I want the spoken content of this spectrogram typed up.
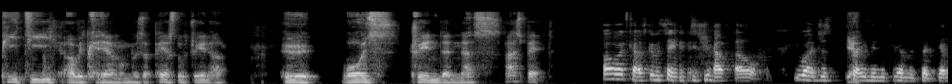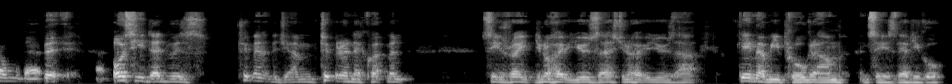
PT, I would term him, was a personal trainer who was trained in this aspect. Oh, okay. I was going to say, did you have help? You weren't just Yeah. in the gym and said, get on with it. But all he did was took me into the gym, took me around the equipment, says, right, you know how to use this, you know how to use that. Gave me a wee program and says, there you go.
